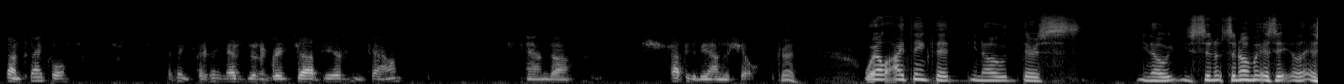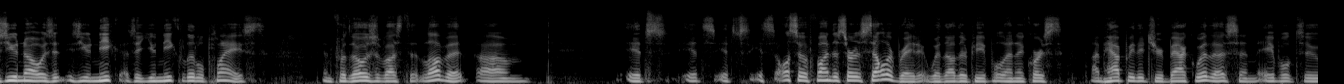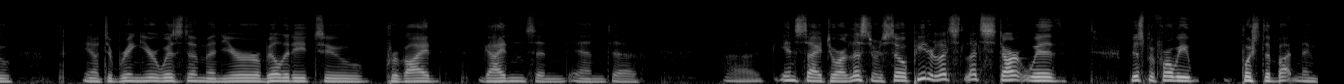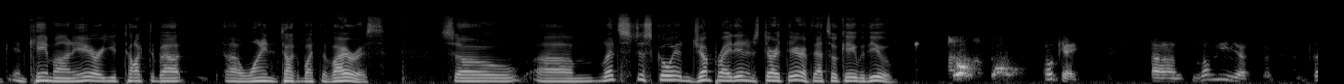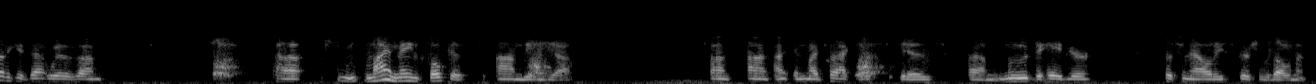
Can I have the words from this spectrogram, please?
I'm thankful. I think I think Ned's doing a great job here in town, and uh, happy to be on the show. Good. Well, I think that you know there's, you know, Sonoma is as you know is it is unique as a unique little place, and for those of us that love it, um, it's it's it's it's also fun to sort of celebrate it with other people. And of course, I'm happy that you're back with us and able to you know, to bring your wisdom and your ability to provide guidance and and uh, uh, insight to our listeners. So, Peter, let's let's start with just before we pushed the button and, and came on air. You talked about uh, wanting to talk about the virus. So um, let's just go ahead and jump right in and start there, if that's okay with you. Okay. Um, let me uh, predicate that with um, uh, my main focus on the uh, on, on, on, in my practice is um, mood, behavior, personality, spiritual development.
